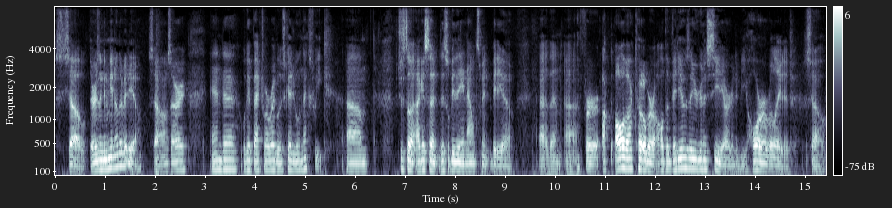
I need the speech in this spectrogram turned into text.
So, there isn't going to be another video. So, I'm sorry. And uh, we'll get back to our regular schedule next week. Um, just, uh, I guess uh, this will be the announcement video. Uh, then uh, for all of October, all the videos that you're gonna see are gonna be horror related. So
